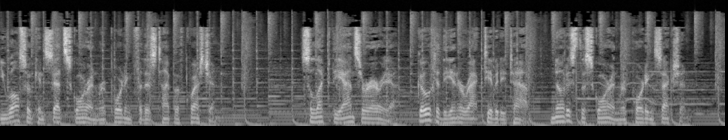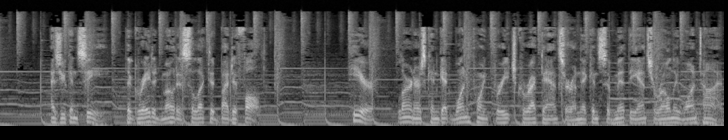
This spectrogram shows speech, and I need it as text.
You also can set score and reporting for this type of question. Select the answer area, go to the Interactivity tab, notice the score and reporting section. As you can see, the graded mode is selected by default. Here, learners can get one point for each correct answer and they can submit the answer only one time.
